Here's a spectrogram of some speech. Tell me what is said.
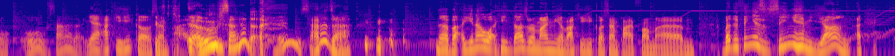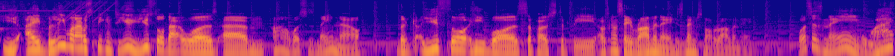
Oh, oh, Sanada. Yeah, Akihiko senpai. oh, Sanada. Ooh, Sanada. no, but you know what? He does remind me of Akihiko Senpai from. Um, but the thing is, seeing him young, uh, y- I believe when I was speaking to you, you thought that was. Um, oh, what's his name now? The you thought he was supposed to be. I was gonna say Ramune. His name's not Ramune. What's his name? What?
